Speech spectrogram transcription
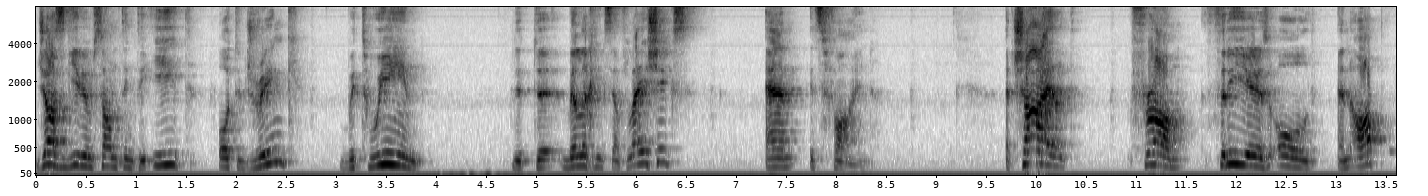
Just give him something to eat or to drink between the, the and fleischiks, and it's fine. A child from three years old and up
